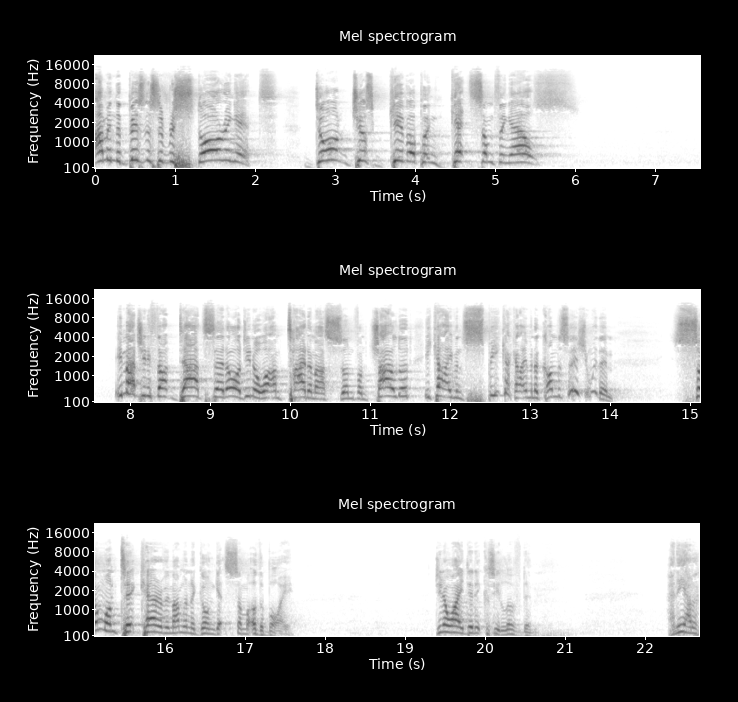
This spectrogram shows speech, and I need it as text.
I'm in the business of restoring it. Don't just give up and get something else. Imagine if that dad said, Oh, do you know what? I'm tired of my son from childhood. He can't even speak. I can't even have a conversation with him. Someone take care of him. I'm going to go and get some other boy. Do you know why he did it? Because he loved him. And he had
